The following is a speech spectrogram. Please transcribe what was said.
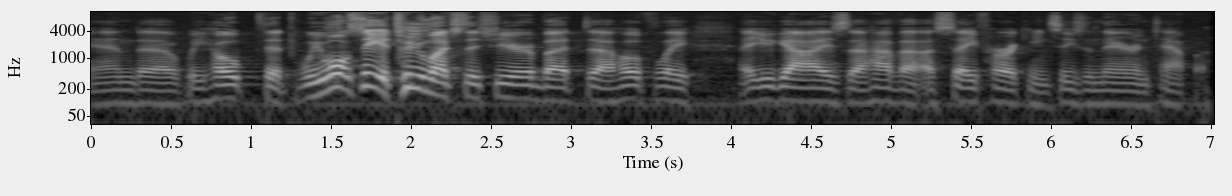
And uh, we hope that we won't see it too much this year, but uh, hopefully you guys uh, have a, a safe hurricane season there in Tampa.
